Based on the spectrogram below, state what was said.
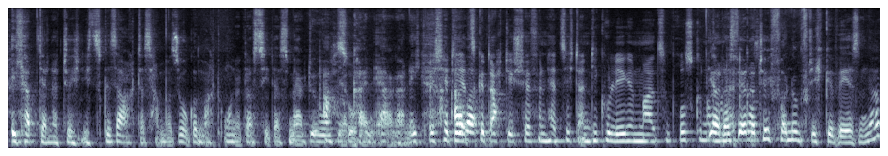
Ich habe dir natürlich nichts gesagt, das haben wir so gemacht, ohne dass sie das merkt. Ach so. ja keinen Ärger, nicht? Ich hätte Aber- jetzt gedacht, die Chefin hätte sich dann die Kollegin mal zur Brust genommen. Ja, das wäre natürlich vernünftig gewesen. Ne?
